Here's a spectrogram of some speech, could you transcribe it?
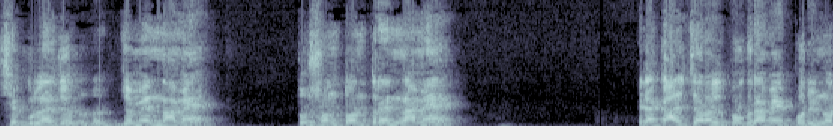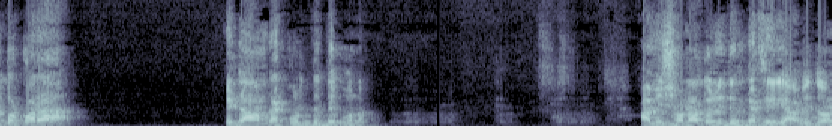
সেকুলারিজমের নামে তোষণতন্ত্রের নামে এটা কালচারাল প্রোগ্রামে পরিণত করা, এটা আমরা করতে দেব না। আমি সনাতনীদের কাছে এই আবেদন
